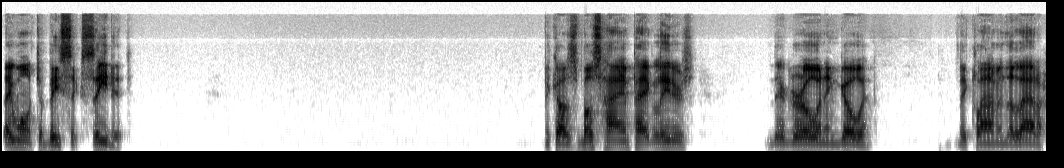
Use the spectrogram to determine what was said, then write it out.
They want to be succeeded. Because most high impact leaders, they're growing and going. They climbing the ladder.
